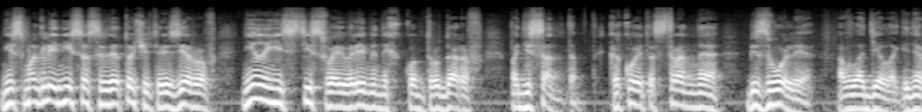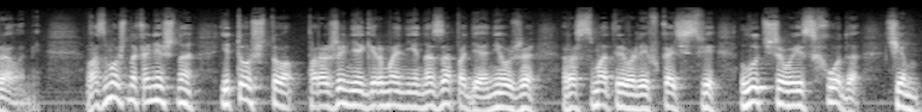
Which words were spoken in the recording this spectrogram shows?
не смогли ни сосредоточить резервов, ни нанести своевременных контрударов по десантам. Какое-то странное безволие овладело генералами. Возможно, конечно, и то, что поражение Германии на Западе они уже рассматривали в качестве лучшего исхода, чем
